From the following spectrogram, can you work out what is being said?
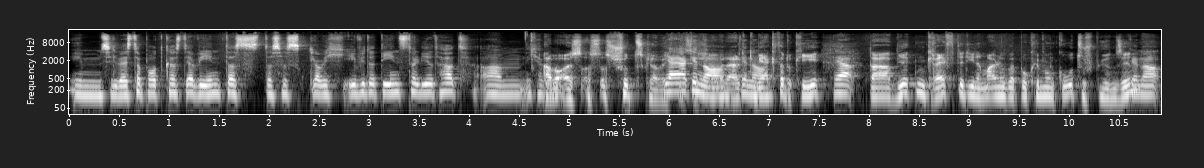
im Silvester-Podcast erwähnt, dass, dass es, glaube ich, eh wieder deinstalliert hat. Ähm, ich Aber als, als, als Schutz, glaube ich. Ja, ja, genau, Weil er halt genau. gemerkt hat, okay, Ja. da wirken Kräfte, die normal nur bei Pokémon Go zu spüren sind. Genau.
